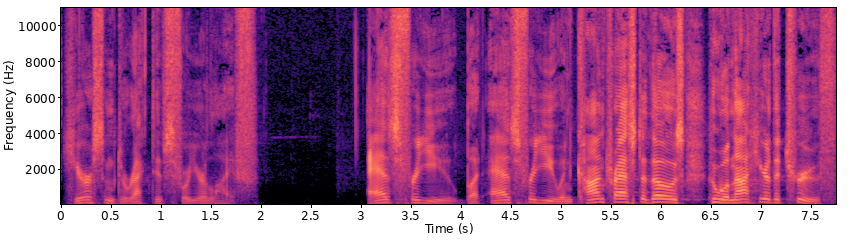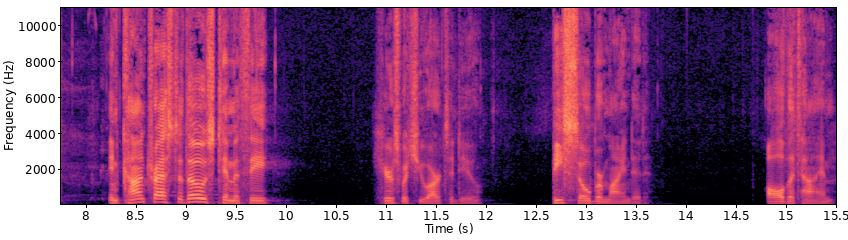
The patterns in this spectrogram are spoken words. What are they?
Here are some directives for your life. As for you, but as for you, in contrast to those who will not hear the truth, in contrast to those, Timothy, here's what you are to do be sober minded all the time.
